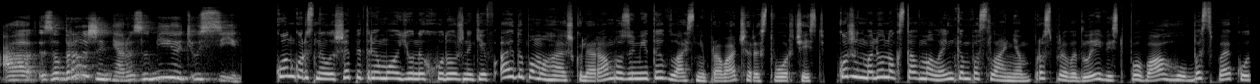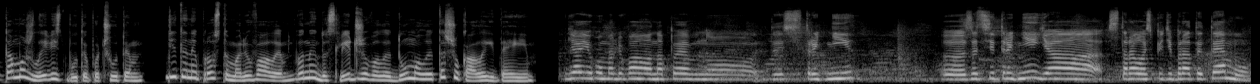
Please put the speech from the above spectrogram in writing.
а зображення розуміють усі. Конкурс не лише підтримує юних художників, а й допомагає школярам розуміти власні права через творчість. Кожен малюнок став маленьким посланням про справедливість, повагу, безпеку та можливість бути почутим. Діти не просто малювали, вони досліджували, думали та шукали ідеї. Я його малювала напевно десь три дні. Е, За ці три дні я старалась підібрати тему.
